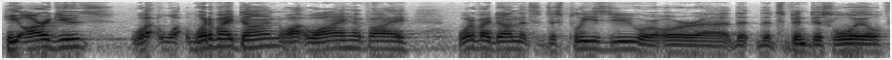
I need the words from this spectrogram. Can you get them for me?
he argues, What, what, what have I done? Why, why, have I? What have I done that's displeased you or, or uh, that, that's been disloyal?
